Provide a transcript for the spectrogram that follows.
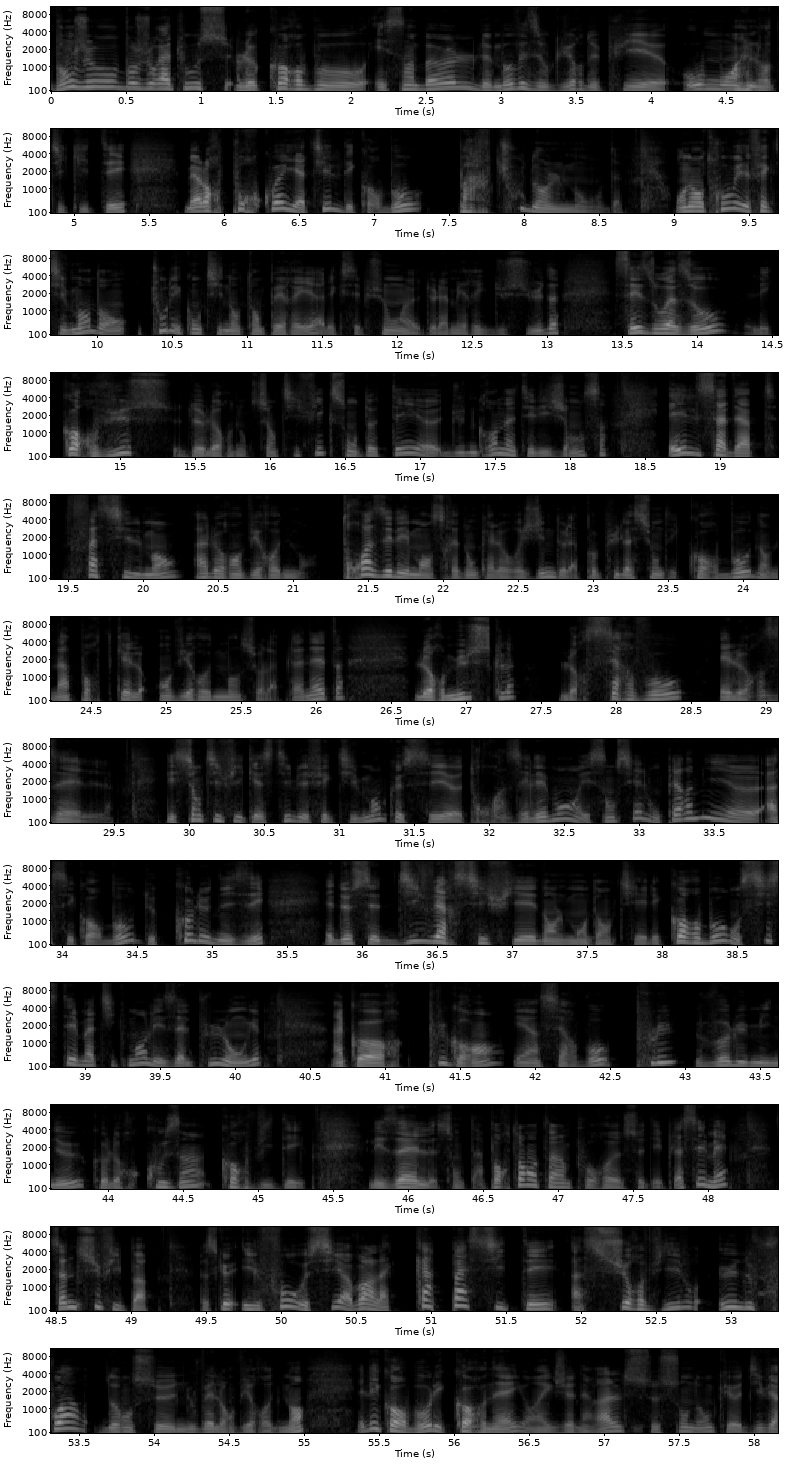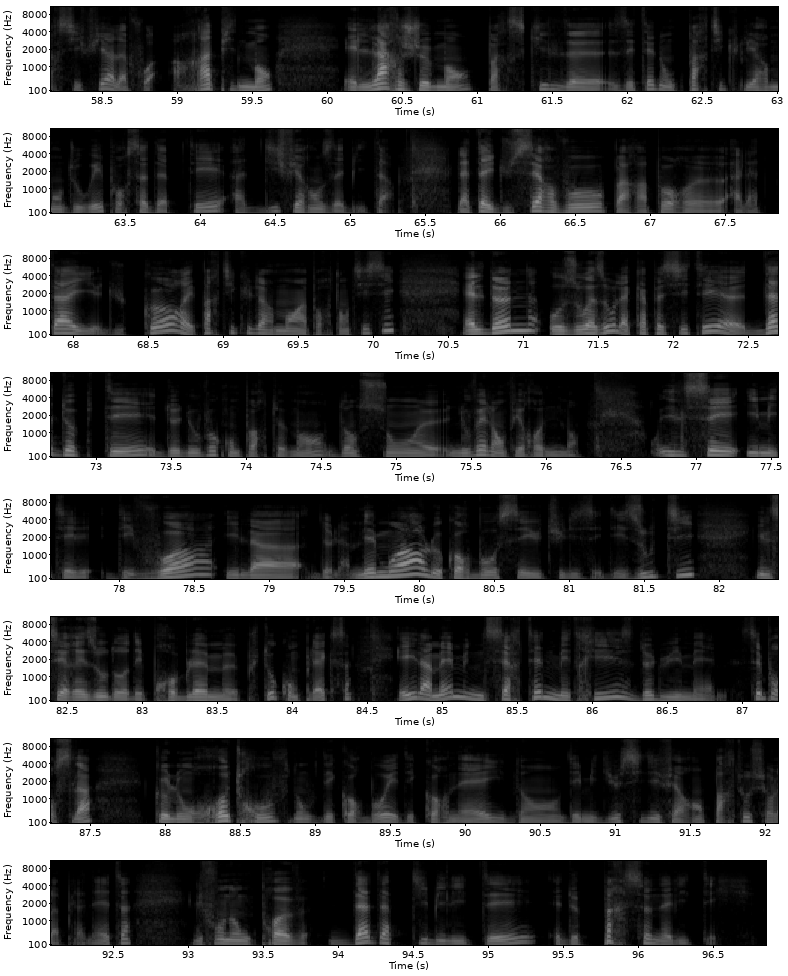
Bonjour, bonjour à tous. Le corbeau est symbole de mauvais augure depuis euh, au moins l'Antiquité. Mais alors pourquoi y a-t-il des corbeaux partout dans le monde? On en trouve effectivement dans tous les continents tempérés, à l'exception euh, de l'Amérique du Sud. Ces oiseaux, les corvus de leur nom scientifique, sont dotés euh, d'une grande intelligence et ils s'adaptent facilement à leur environnement. Trois éléments seraient donc à l'origine de la population des corbeaux dans n'importe quel environnement sur la planète. Leurs muscles, leur cerveau et leurs ailes. Les scientifiques estiment effectivement que ces euh, trois éléments essentiels ont permis euh, à ces corbeaux de coloniser et de se diversifier dans le monde entier. Les corbeaux ont systématiquement les ailes plus longues, un corps plus grand et un cerveau plus volumineux que leurs cousins corvidés. Les ailes sont importantes hein, pour euh, se déplacer, mais ça ne suffit pas, parce qu'il faut aussi avoir la capacité à survivre une fois dans ce nouvel environnement. Et les corbeaux, les corneilles en règle générale, se sont donc diversifiés à la fois rapidement et largement parce qu'ils euh, étaient donc particulièrement doués pour s'adapter à différents habitats. La taille du cerveau par rapport euh, à la taille du corps est particulièrement importante ici. Elle donne aux oiseaux la capacité euh, d'adopter de nouveaux comportements dans son nouvel environnement. Il sait imiter des voix, il a de la mémoire, le corbeau sait utiliser des outils, il sait résoudre des problèmes plutôt complexes et il a même une certaine maîtrise de lui-même. C'est pour cela que l'on retrouve donc des corbeaux et des corneilles dans des milieux si différents partout sur la planète. Ils font donc preuve d'adaptabilité et de personnalité.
